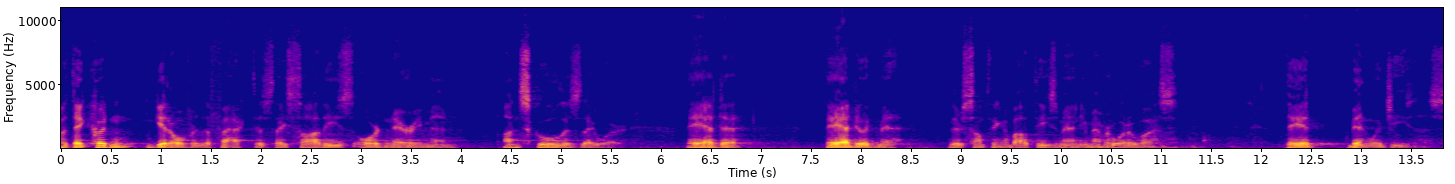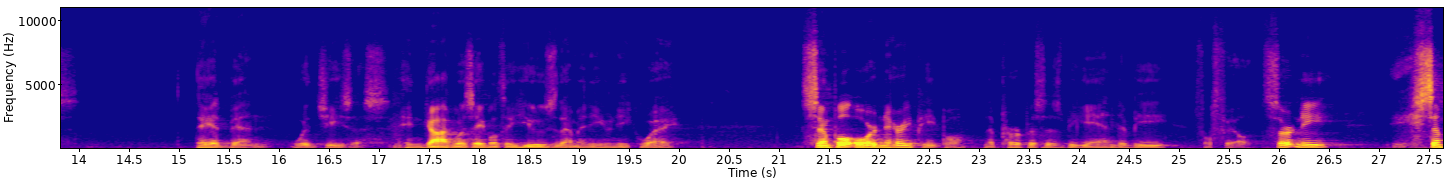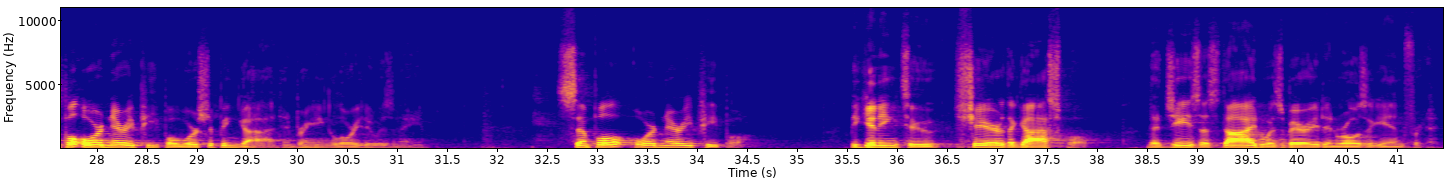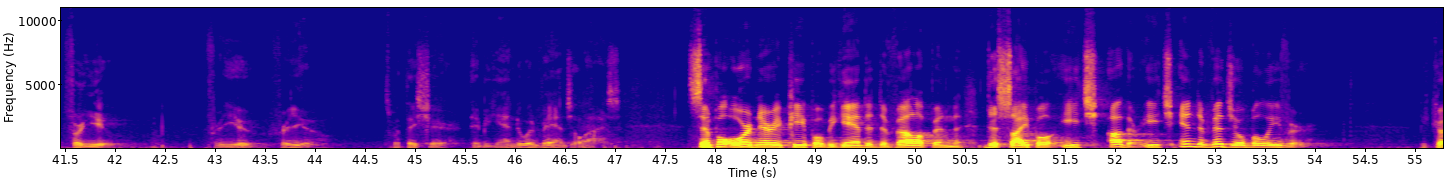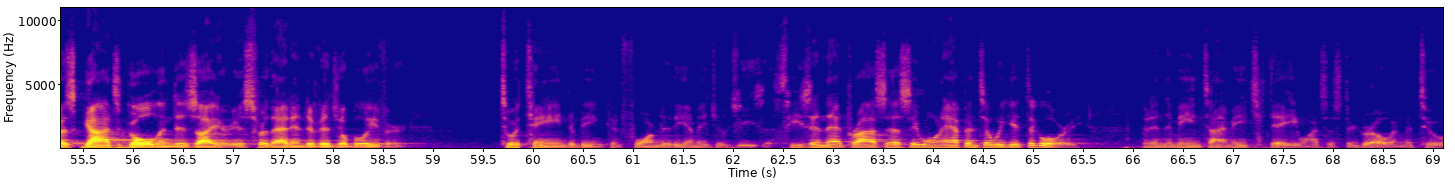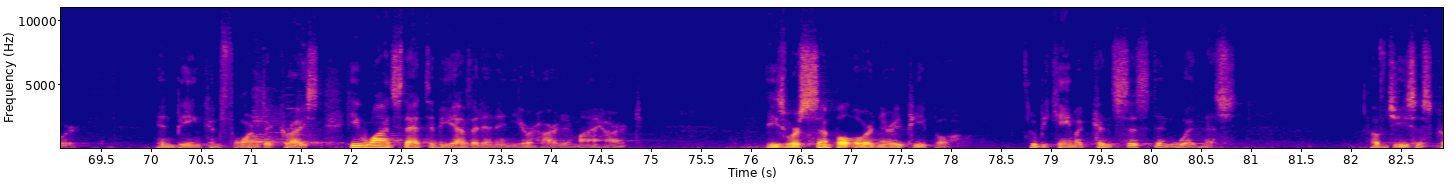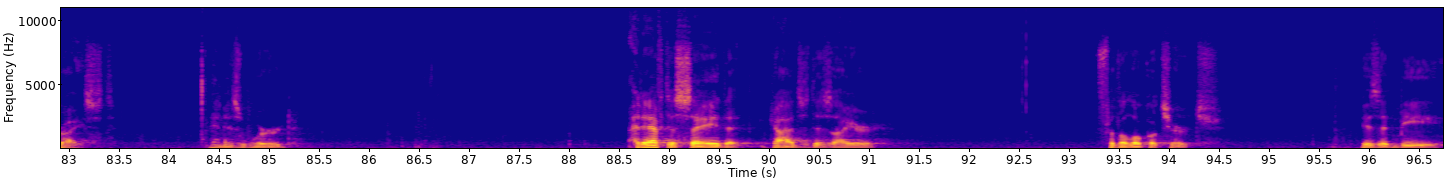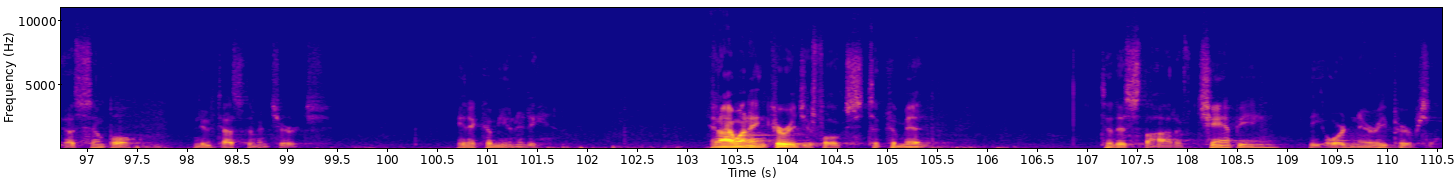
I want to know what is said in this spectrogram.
But they couldn't get over the fact as they saw these ordinary men, unschooled as they were. They had to, they had to admit there's something about these men. You remember what it was? They had been with Jesus. They had been with Jesus, and God was able to use them in a unique way. Simple, ordinary people, the purposes began to be fulfilled. Certainly, simple, ordinary people worshiping God and bringing glory to his name. Simple, ordinary people beginning to share the gospel that Jesus died, was buried, and rose again for, for you, for you, for you. That's what they shared. They began to evangelize. Simple, ordinary people began to develop and disciple each other, each individual believer because God's goal and desire is for that individual believer to attain to being conformed to the image of Jesus. He's in that process. It won't happen until we get to glory. But in the meantime, each day He wants us to grow and mature in being conformed to Christ. He wants that to be evident in your heart and my heart. These were simple, ordinary people who became a consistent witness of Jesus Christ and His Word. I'd have to say that God's desire for the local church is it be a simple New Testament church in a community. And I want to encourage you folks to commit to this thought of championing the ordinary person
